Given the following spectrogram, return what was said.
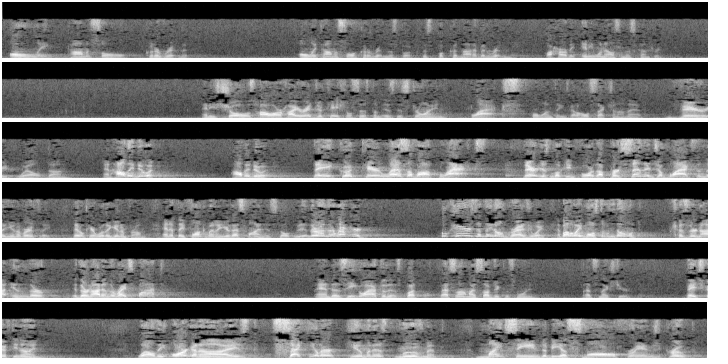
Only Thomas Sowell could have written it. Only Thomas Sowell could have written this book. This book could not have been written by hardly anyone else in this country. And he shows how our higher educational system is destroying blacks, for one thing. He's got a whole section on that. Very well done. And how they do it. How they do it. They could care less about blacks. They're just looking for the percentage of blacks in the university. They don't care where they get them from. And if they flunk them in a year, that's fine. It's still, they're on their record. Who cares if they don't graduate? And by the way, most of them don't. Because they're not in their, they're not in the right spot. And does he go after this? But that's not my subject this morning. That's next year. Page 59. While the organized secular humanist movement might seem to be a small fringe group,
